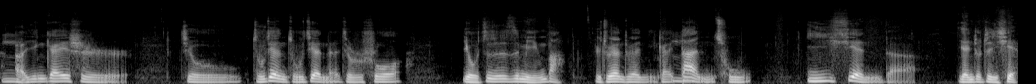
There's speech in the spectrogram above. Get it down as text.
嗯啊、应该是就逐渐逐渐的，就是说有自知之明吧，就逐渐逐渐你该嗯淡出一线的研究阵线，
